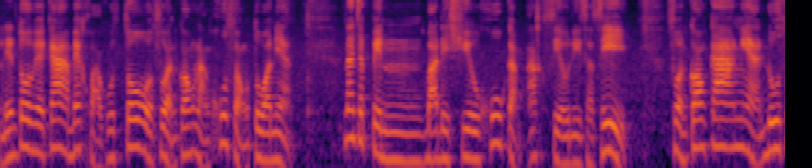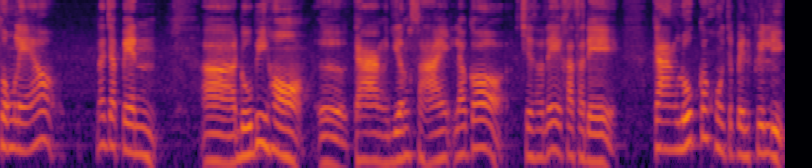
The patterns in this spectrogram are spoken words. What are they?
เลนโตเวกาแบ็กขวาคุสโตส่วนกองหลังคู่ 2 ตัวเนี่ยน่าจะเป็นบาเดชิลคู่กับอักเซลดีซาซี่ส่วนกองกลางเนี่ยดูทรงแล้วน่าจะเป็นดูบี้ฮอเออกลางเยื้องซ้าย แล้วก็เชซาเล่คาซาเดกลางลุกก็คงจะเป็นฟิลิก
